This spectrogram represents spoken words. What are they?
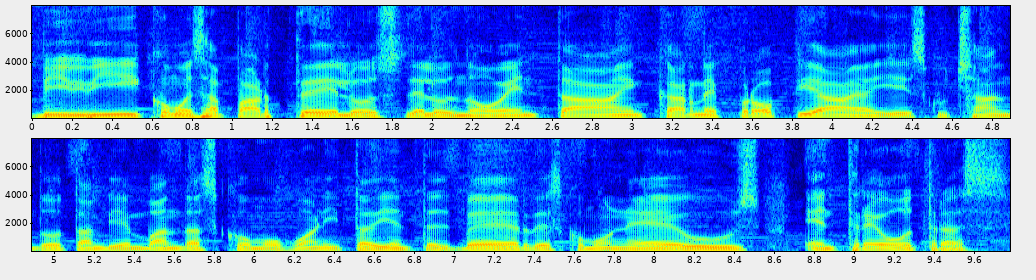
viví como esa parte de los, de los 90 en carne propia y escuchando también bandas como Juanita Dientes Verdes, como Neus, entre otras.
